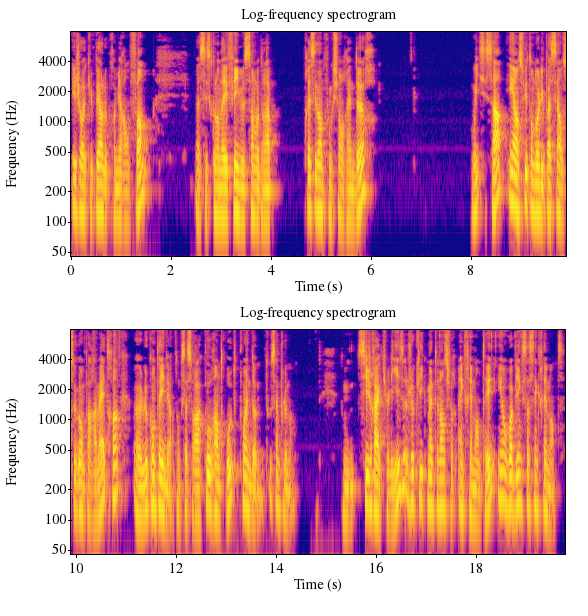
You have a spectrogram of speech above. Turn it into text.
et je récupère le premier enfant. Euh, c'est ce que l'on avait fait, il me semble, dans la précédente fonction render. Oui, c'est ça. Et ensuite, on doit lui passer en second paramètre euh, le container. Donc ça sera courantRoot.dom, tout simplement si je réactualise, je clique maintenant sur incrémenter et on voit bien que ça s'incrémente.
